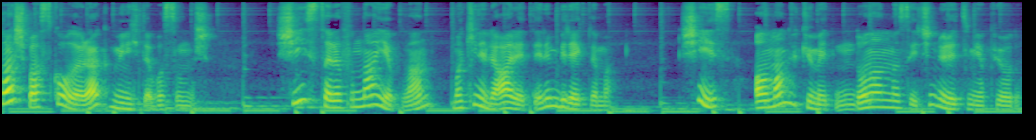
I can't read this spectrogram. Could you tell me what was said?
Taş baskı olarak Münih'te basılmış. Schiess tarafından yapılan makineli aletlerin bir reklamı. Schiess, Alman hükümetinin donanması için üretim yapıyordu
